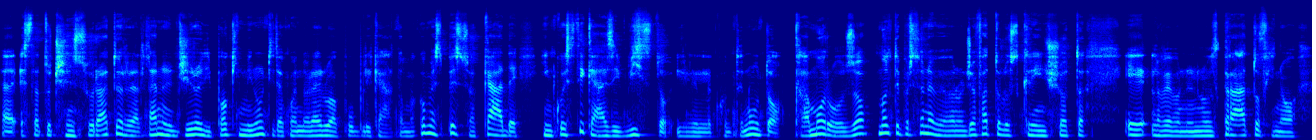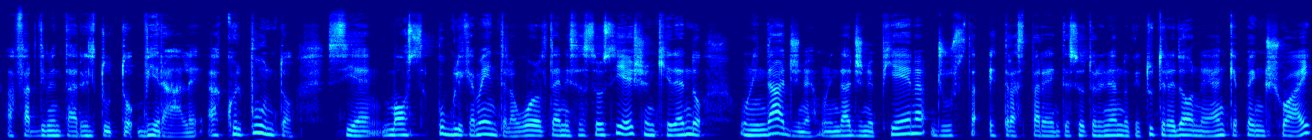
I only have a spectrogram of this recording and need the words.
eh, è stato censurato in realtà nel giro di pochi minuti da quando lei lo ha pubblicato, ma come spesso accade in questi casi, visto il contenuto clamoroso, molte persone avevano già fatto lo screenshot e l'avevano inoltrato fino a far diventare il tutto virale. A quel punto si è mossa pubblicamente la World Tennis Association chiedendo un'indagine, un'indagine piena, giusta e trasparente chiaramente sottolineando che tutte le donne, anche Peng Shuai,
